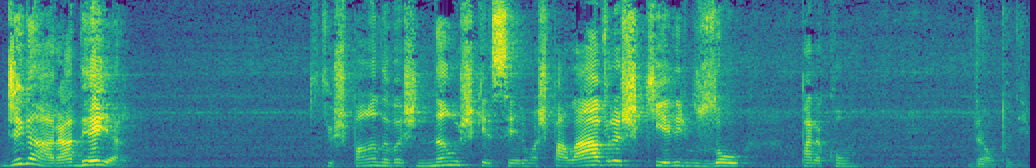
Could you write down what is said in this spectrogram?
Diga a Aradeia que os Pandavas não esqueceram as palavras que ele usou para com Draupadi.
